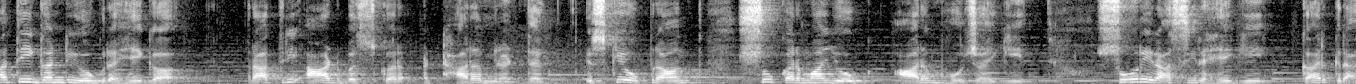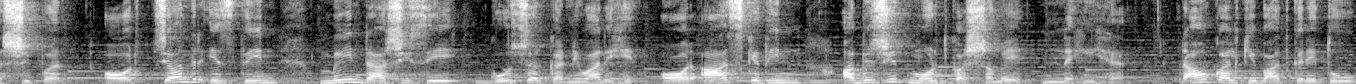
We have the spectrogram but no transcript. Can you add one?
अति गंड योग रहेगा। रात्रि आठ बजकर अठारह मिनट तक। इसके उपरांत सुकर्मा योग आरंभ हो जाएगी। सूर्य राशि रहेगी कर्क राशि पर और चंद्र इस दिन मीन राशि से गोचर करने वाले हैं और आज के दिन अभिजीत मुहूर्त का समय नहीं है। राहु काल की बात करें तो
